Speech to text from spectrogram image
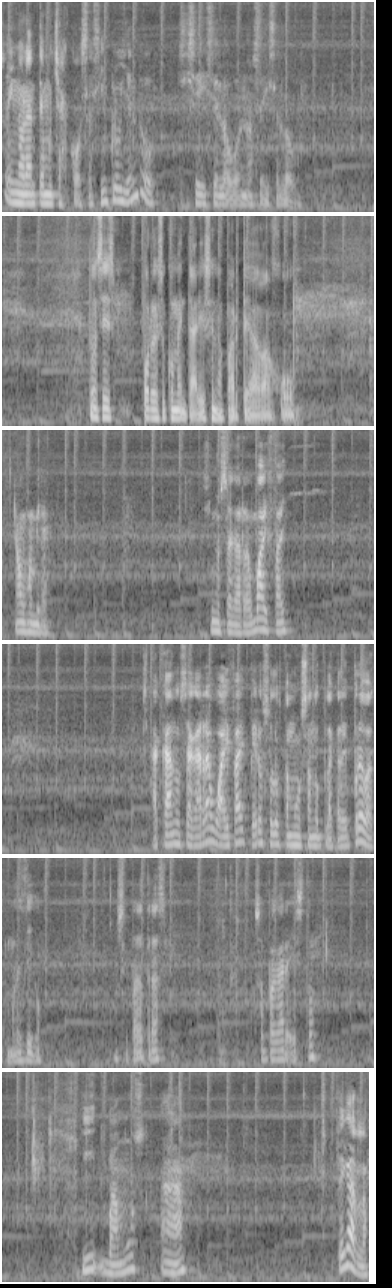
Soy ignorante de muchas cosas, incluyendo si se dice logo o no se dice logo. Entonces, por sus comentarios en la parte de abajo. Vamos a mirar. Si nos agarra Wi-Fi. Acá nos agarra Wi-Fi, pero solo estamos usando placa de prueba, como les digo. Vamos a ir para atrás. Vamos a apagar esto. Y vamos a pegarlo.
